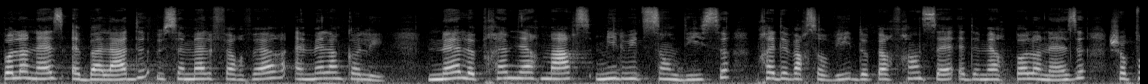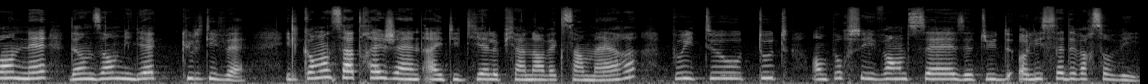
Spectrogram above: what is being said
polonaises et ballades où se mêlent ferveur et mélancolie. Né le 1er mars 1810 près de Varsovie, de père français et de mère polonaise, Chopin naît dans un milieu cultivé. Il commença très jeune à étudier le piano avec sa mère, puis tout, tout en poursuivant ses études au lycée de Varsovie.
